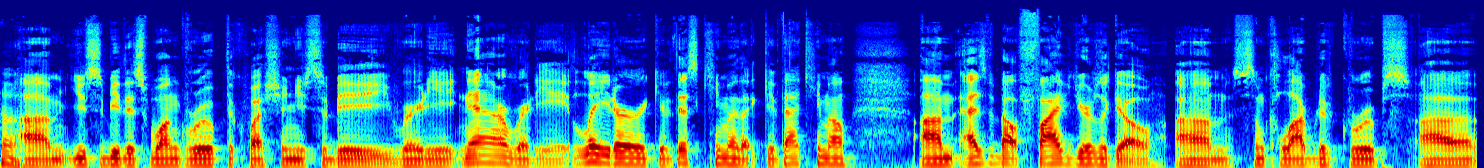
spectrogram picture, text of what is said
Um, used to be this one group. The question used to be radiate now, radiate later, give this chemo, that give that chemo. Um, as of about five years ago, um, some collaborative groups, uh,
